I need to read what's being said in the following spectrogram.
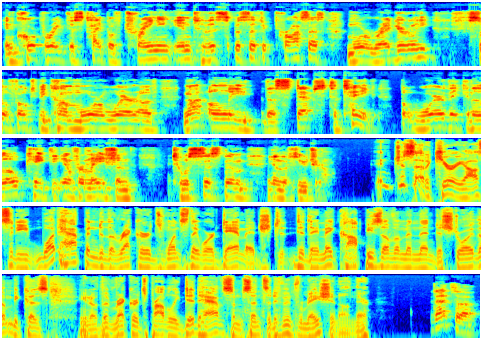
incorporate this type of training into this specific process more regularly so folks become more aware of not only the steps to take, but where they can locate the information to assist them in the future. And just out of curiosity, what happened to the records once they were damaged? Did they make copies of them and then destroy them? Because, you know, the records probably did have some sensitive information on there. That's a,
